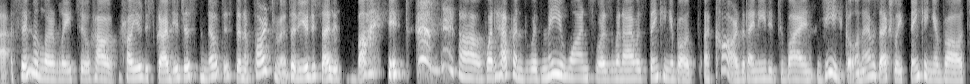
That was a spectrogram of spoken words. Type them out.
uh, similarly to how, how you described, you just noticed an apartment and you decided to buy it. Uh, what happened with me once was when I was thinking about a car that I needed to buy a vehicle and I was actually thinking about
